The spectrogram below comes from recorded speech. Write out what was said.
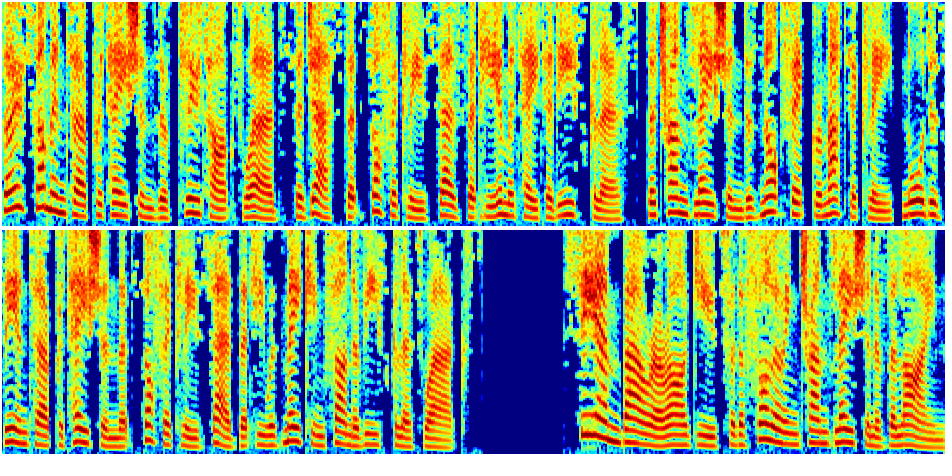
Though some interpretations of Plutarch's words suggest that Sophocles says that he imitated Aeschylus, the translation does not fit grammatically, nor does the interpretation that Sophocles said that he was making fun of Aeschylus' works. C. M. Bowra argues for the following translation of the line.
